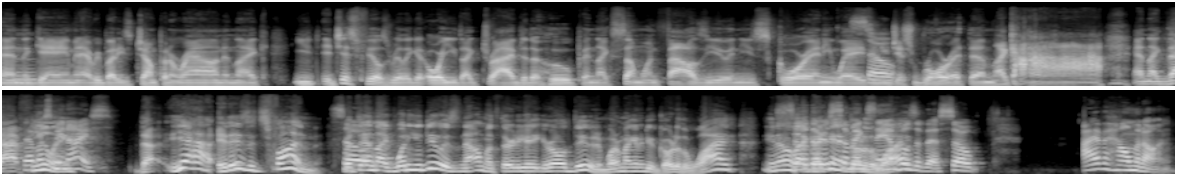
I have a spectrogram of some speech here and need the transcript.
end the Mhm. game, and everybody's jumping around, and like you, it just feels really good. Or you like drive to the hoop, and like someone fouls you, and you score anyways, and you just roar at them like ah, and like that, feels. That feeling. must be nice. That yeah, it is. It's fun. but then like, what do you do? Is now I'm a 38 year old dude, and what am I going to do? Go to the Y? You know, so like I can't some go to the examples Y. of this. So I have a helmet on,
